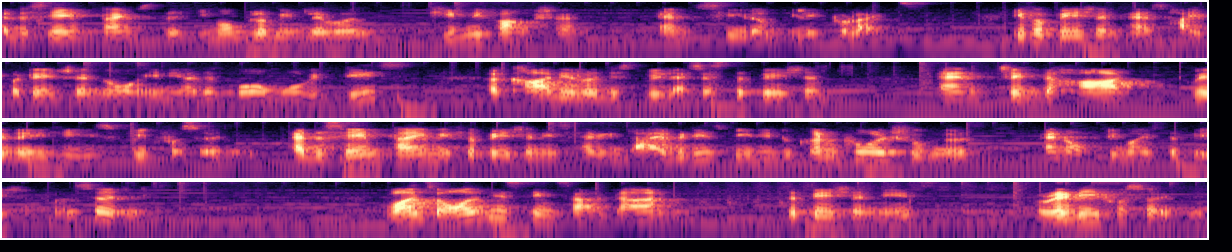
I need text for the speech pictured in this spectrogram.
at the same time the hemoglobin level, kidney function and serum electrolytes. If a patient has hypertension or any other comorbidities, a cardiologist will assess the patient and check the heart whether he is fit for surgery. At the same time, if the patient is having diabetes, we need to control sugars and optimize the patient for the surgery. Once all these things are done, the patient is ready for surgery.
